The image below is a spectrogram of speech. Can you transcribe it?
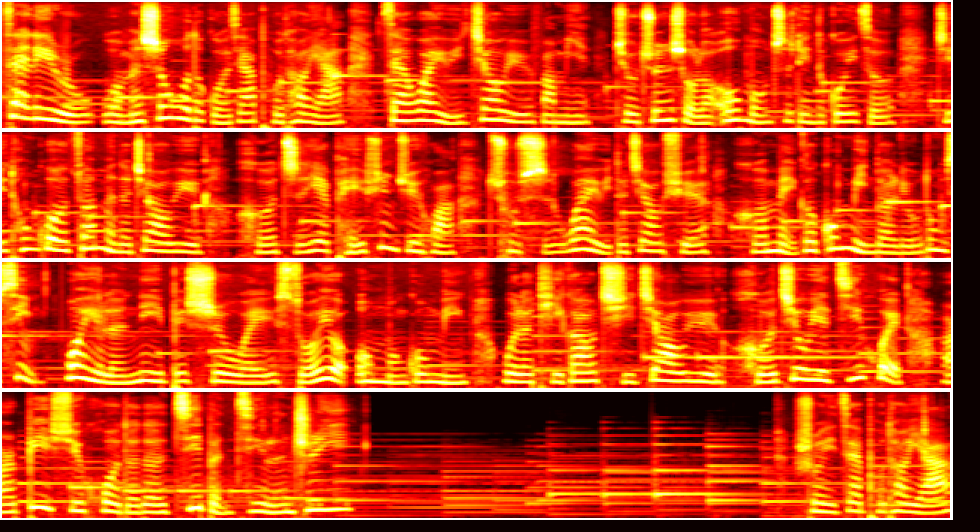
再例如，我们生活的国家葡萄牙，在外语教育方面就遵守了欧盟制定的规则，即通过专门的教育和职业培训计划，促使外语的教学和每个公民的流动性。外语能力被视为所有欧盟公民为了提高其教育和就业机会而必须获得的基本技能之一。所以在葡萄牙，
